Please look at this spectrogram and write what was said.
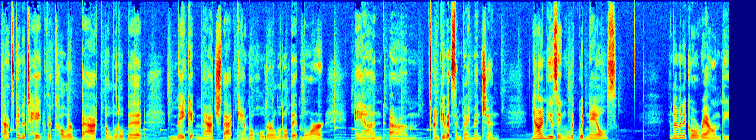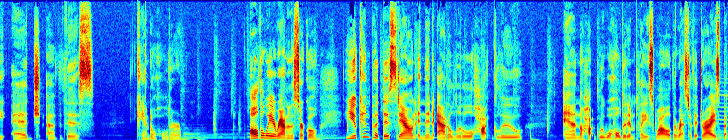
That's going to take the color back a little bit, make it match that candle holder a little bit more and, um, and give it some dimension. Now I'm using liquid nails and I'm going to go around the edge of this candle holder all the way around in a circle. You can put this down and then add a little hot glue and the hot glue will hold it in place while the rest of it dries. But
